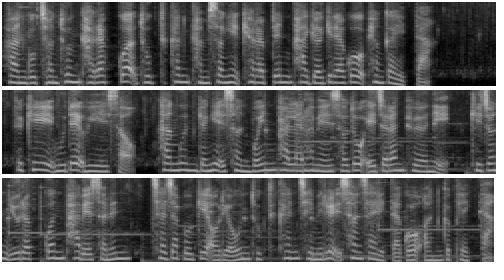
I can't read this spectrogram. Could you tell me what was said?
한국 전통 가락과 독특한 감성이 결합된 파격이라고 평가했다. 특히 무대 위에서 강문경이 선보인 발랄하면서도 애절한 표현이 기존 유럽권 팝에서는 찾아보기 어려운 독특한 재미를 선사했다고 언급했다.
